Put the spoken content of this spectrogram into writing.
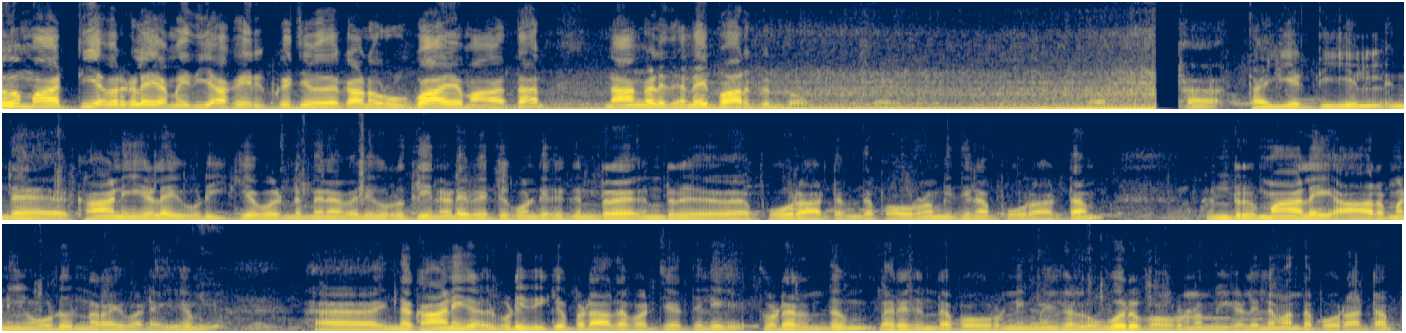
ஏமாற்றி அவர்களை அமைதியாக இருக்கச் செய்வதற்கான ஒரு உபாயமாகத்தான் நாங்கள் இதனை பார்க்கின்றோம். தையட்டியில் இந்த காணிகளை ஒடுக்க வேண்டும் என வலியுறுத்தி நடைபெற்று கொண்டிருக்கின்ற இன்று போராட்டம் இந்த பௌர்ணமி தின போராட்டம் இன்று மாலை ஆறு மணியோடு நிறைவடையும். இந்த காணிகள் விடுவிக்கப்படாத பட்சத்திலே தொடர்ந்தும் வருகின்ற பௌர்ணமிகள் ஒவ்வொரு பௌர்ணமிகளிலும் அந்த போராட்டம்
